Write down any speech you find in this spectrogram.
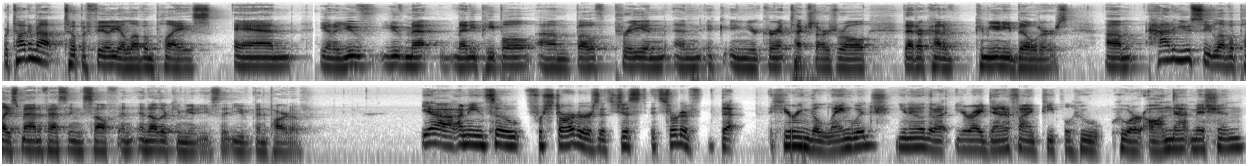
We're talking about topophilia, love and place, and you know you've you've met many people, um, both pre and and in your current TechStars role, that are kind of community builders. Um, how do you see love of place manifesting itself in, in other communities that you've been part of? Yeah, I mean, so for starters, it's just it's sort of that hearing the language, you know, that you're identifying people who who are on that mission.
